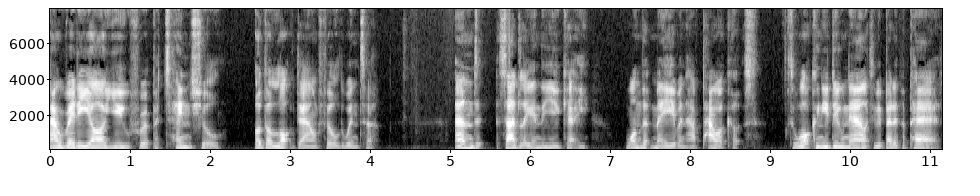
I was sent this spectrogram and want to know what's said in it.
how ready are you for a potential other lockdown filled winter? And sadly, in the UK, one that may even have power cuts. So, what can you do now to be better prepared?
